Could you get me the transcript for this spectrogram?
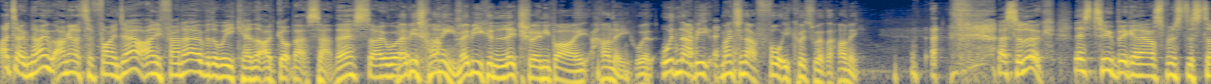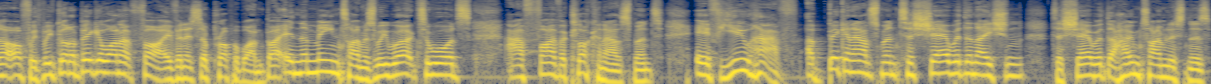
I don't know. I'm going to have to find out. I only found out over the weekend that I'd got that sat there. So uh, Maybe it's honey. Maybe you can literally only buy honey with. Wouldn't that be? Imagine that forty quid's worth of honey. Uh, so look, there's two big announcements to start off with. We've got a bigger one at five, and it's a proper one. But in the meantime, as we work towards our five o'clock announcement, if you have a big announcement to share with the nation, to share with the home time listeners,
